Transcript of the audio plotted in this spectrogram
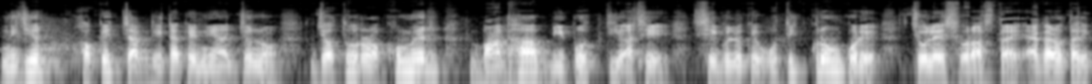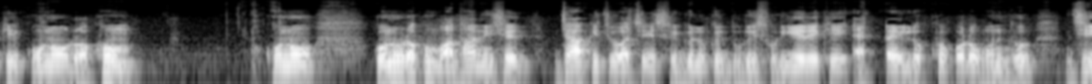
নিজের হকের চাকরিটাকে নেয়ার জন্য যত রকমের বাধা, বিপত্তি আছে, সেগুলোকে অতিক্রম করে চলে এসো রাস্তায়। এগারো তারিখে কোনো রকম কোনো কোনো রকম বাধা নিষেধ, যা কিছু আছে সেগুলোকে দূরে সরিয়ে রেখে একটাই লক্ষ্য করো বন্ধু, যে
